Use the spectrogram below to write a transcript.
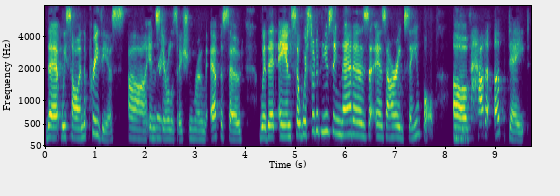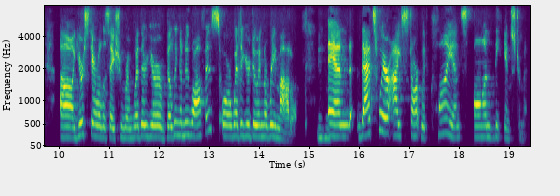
that we saw in the previous uh, in the right. sterilization room episode with it. And so we're sort of using that as, as our example mm-hmm. of how to update uh, your sterilization room, whether you're building a new office or whether you're doing a remodel. Mm-hmm. And that's where I start with clients on the instruments.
